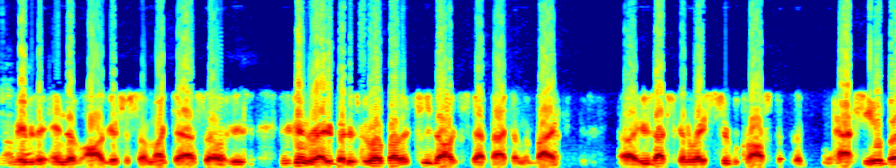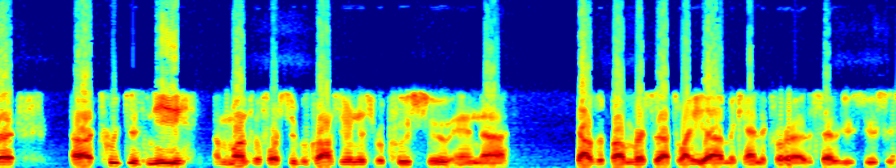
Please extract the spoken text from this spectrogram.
maybe the end of August or something like that. So he's he's getting ready. But his little brother T Dog just got back on the bike. Uh, he was actually going to race Supercross the the past year, but uh, tweaked his knee a month before Supercross doing this Rekluse suit, and uh, that was a bummer. So that's why he uh, mechanic for uh, the 70 Deuce this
